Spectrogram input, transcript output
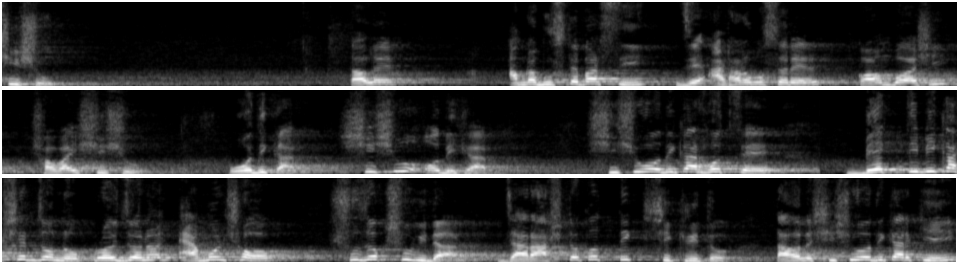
শিশু। তাহলে আমরা বুঝতে পারছি যে আঠারো বছরের কম বয়সী সবাই শিশু। অধিকার শিশু অধিকার। শিশু অধিকার হচ্ছে ব্যক্তি বিকাশের জন্য প্রয়োজনীয় এমন সব সুযোগ সুবিধা যা রাষ্ট্র কর্তৃক স্বীকৃত। তাহলে শিশু অধিকার কি?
